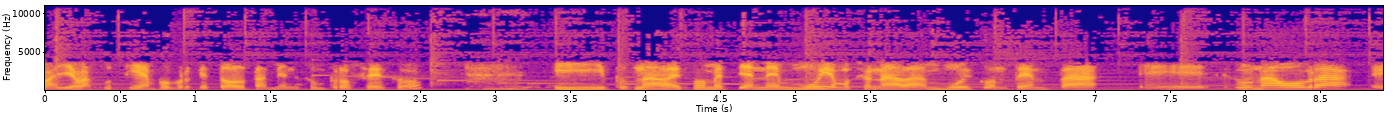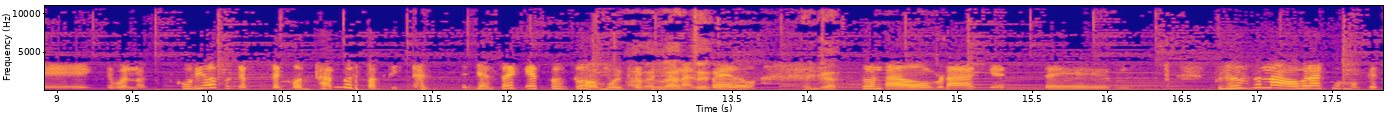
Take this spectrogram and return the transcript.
va a llevar su tiempo, porque todo también es un proceso. Y pues nada, eso me tiene muy emocionada, muy contenta. Eh, es una obra eh, que, bueno, es curioso que te esté contando esta ti. ya sé que esto es como muy profesional, Adelante. pero Venga. es una obra que, este, pues es una obra como que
